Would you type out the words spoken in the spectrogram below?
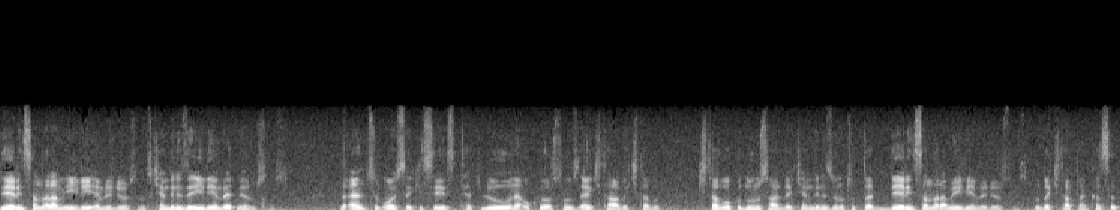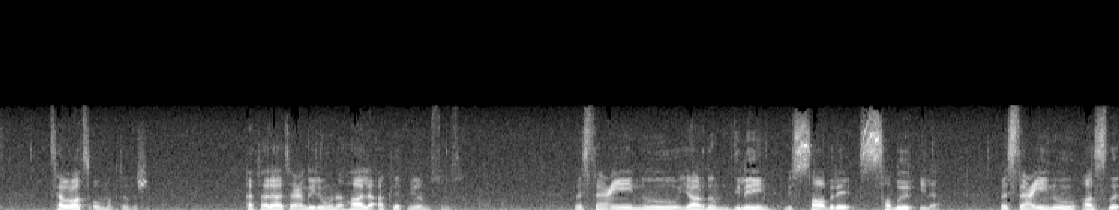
diğer insanlara mı iyiliği emrediyorsunuz? Kendinize iyiliği emretmiyor musunuz? Ve entüm oysa ki siz tetlûne okuyorsunuz el kitabı kitabı. Kitabı okuduğunuz halde kendinizi unutup da diğer insanlara mı iyiliği emrediyorsunuz? Burada kitaptan kasıt Tevrat olmaktadır. Efela te'gilûne hala akletmiyor musunuz? Vesta'inu yardım dileyin bis sabri sabır ile. Vesta'inu aslı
